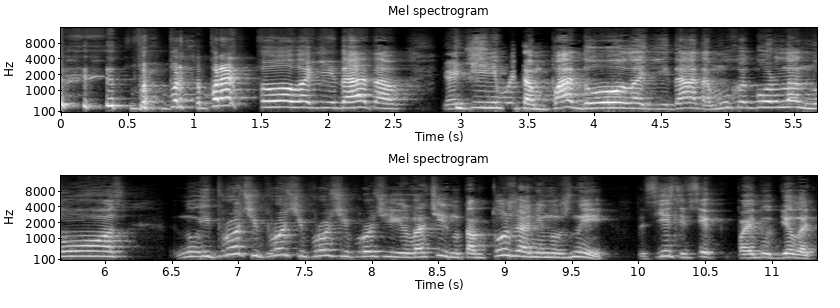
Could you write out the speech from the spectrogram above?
проктологи, да, там, какие-нибудь там подологи, да, там, ухо, горло, нос, ну и прочие, прочие, прочие, прочие врачи, ну там тоже они нужны. То есть если все пойдут делать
